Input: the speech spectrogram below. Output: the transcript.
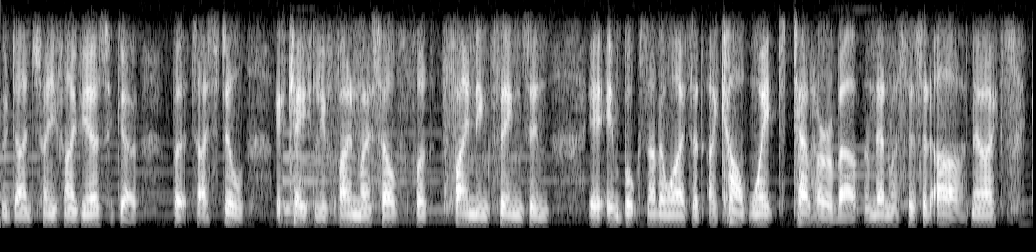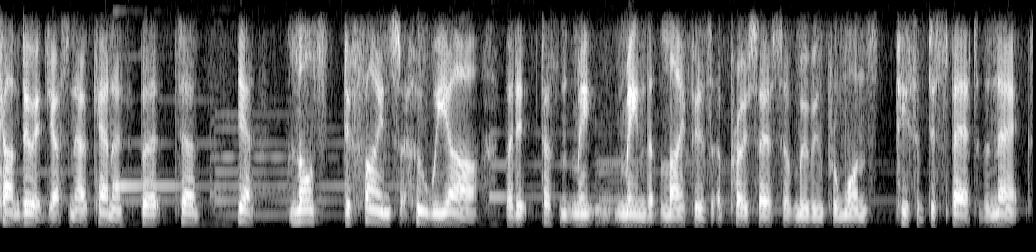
who died 25 years ago. But I still occasionally find myself finding things in in books otherwise that I can't wait to tell her about. And then I said, ah, no, I can't do it just now, can I? But uh, yeah, loss defines who we are, but it doesn't mean, mean that life is a process of moving from one piece of despair to the next.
